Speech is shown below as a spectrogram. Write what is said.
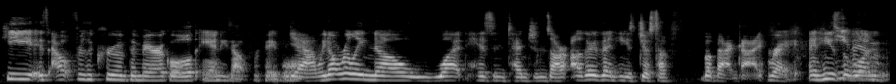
he is out for the crew of the Marigold, and he's out for Fable. yeah, we don't really know what his intentions are, other than he's just a, a bad guy, Right. and he's the one.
